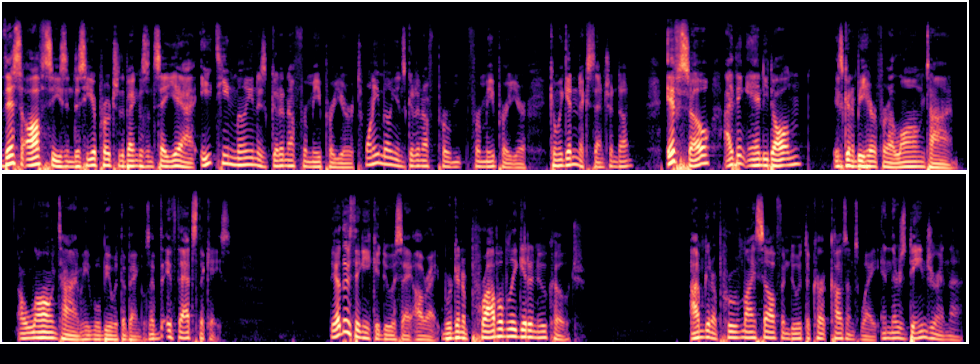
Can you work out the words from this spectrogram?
This offseason, does he approach the Bengals and say, "Yeah, 18 million is good enough for me per year. 20 million is good enough per, for me per year. Can we get an extension done?" If so, I think Andy Dalton is going to be here for a long time. A long time he will be with the Bengals if if that's the case. The other thing he could do is say, "All right, we're going to probably get a new coach. I'm going to prove myself and do it the Kirk Cousins way." And there's danger in that.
